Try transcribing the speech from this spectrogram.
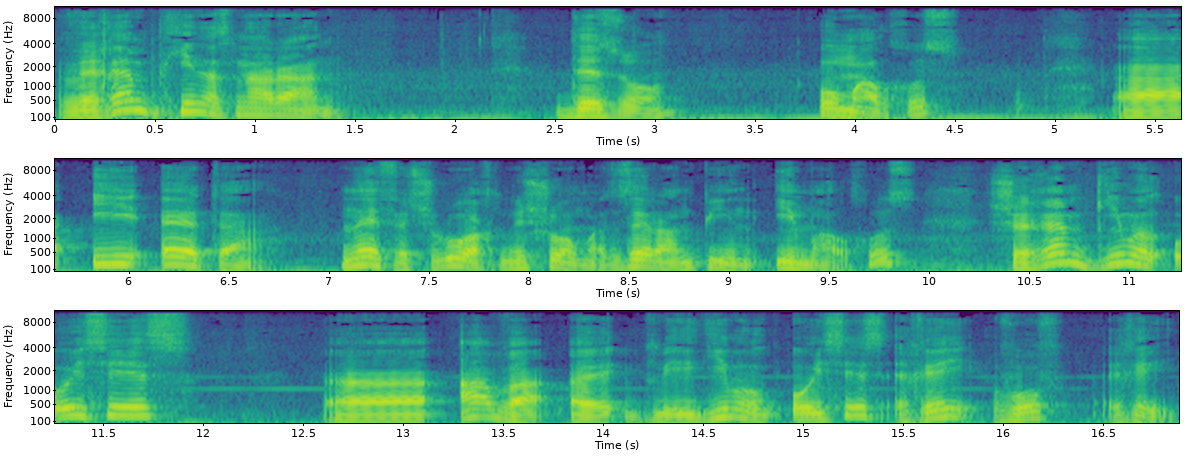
Вегем Пхинас Наран Дезо – у Малхус. А, и это Нефеш Руах Нишома Зеранпин и Малхус. Шерем Гимел Ойсес Ава э, Гимел Ойсес Гей Вов Гей.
